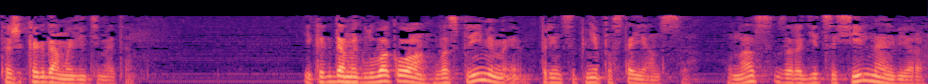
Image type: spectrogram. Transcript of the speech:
Даже когда мы видим это? И когда мы глубоко воспримем принцип непостоянства, у нас зародится сильная вера,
